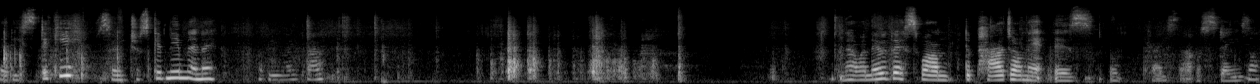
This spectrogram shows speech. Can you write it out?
very sticky, so just give me a minute. I'll be right back. Now I know this one, the pad on it is, oh that was stays on.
